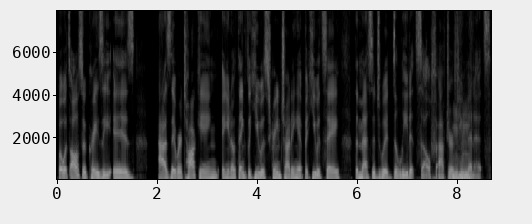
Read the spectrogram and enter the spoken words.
But what's also crazy is as they were talking, you know, thankfully he was screenshotting it, but he would say the message would delete itself after a few Mhm. minutes.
